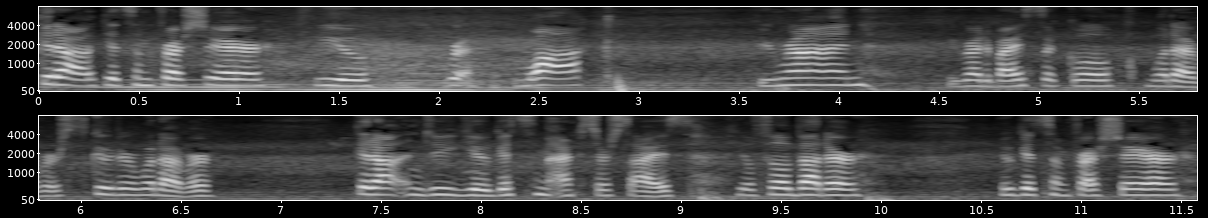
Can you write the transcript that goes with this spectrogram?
Get out, get some fresh air. If you walk, if you run, you ride a bicycle, whatever, scooter, whatever, get out and do you, get some exercise. You'll feel better, you'll get some fresh air.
